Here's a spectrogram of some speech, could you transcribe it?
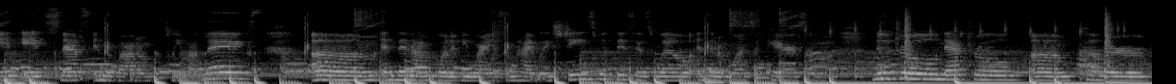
and it snaps in the bottom between my legs. Um, and then I'm going to be wearing some high waist jeans with this as well. And then I'm going to pair some neutral, natural um, color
